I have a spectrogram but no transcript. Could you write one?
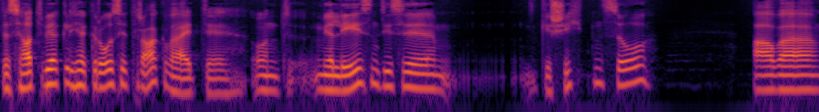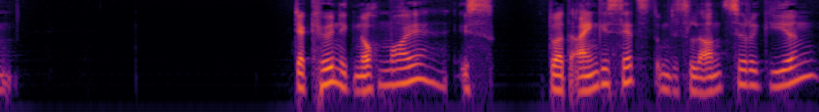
das hat wirklich eine große Tragweite. Und wir lesen diese Geschichten so, aber der König nochmal ist dort eingesetzt, um das Land zu regieren.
